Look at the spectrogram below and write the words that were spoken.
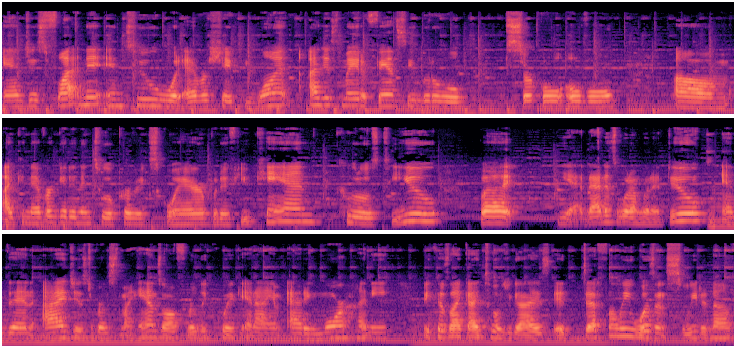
And just flatten it into whatever shape you want. I just made a fancy little circle oval um, I can never get it into a perfect square, but if you can, kudos to you. But yeah, that is what I'm gonna do. And then I just rinsed my hands off really quick and I am adding more honey because like I told you guys, it definitely wasn't sweet enough.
